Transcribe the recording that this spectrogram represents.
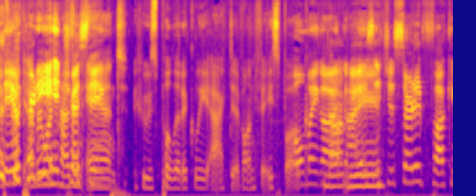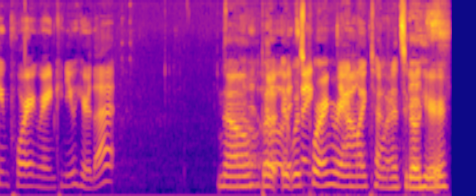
they have like pretty everyone has an aunt who's politically active on Facebook. oh my god, Not guys! me. It just started fucking pouring rain. Can you hear that? No, but oh, it was like pouring rain like 10 downpour. minutes ago here.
